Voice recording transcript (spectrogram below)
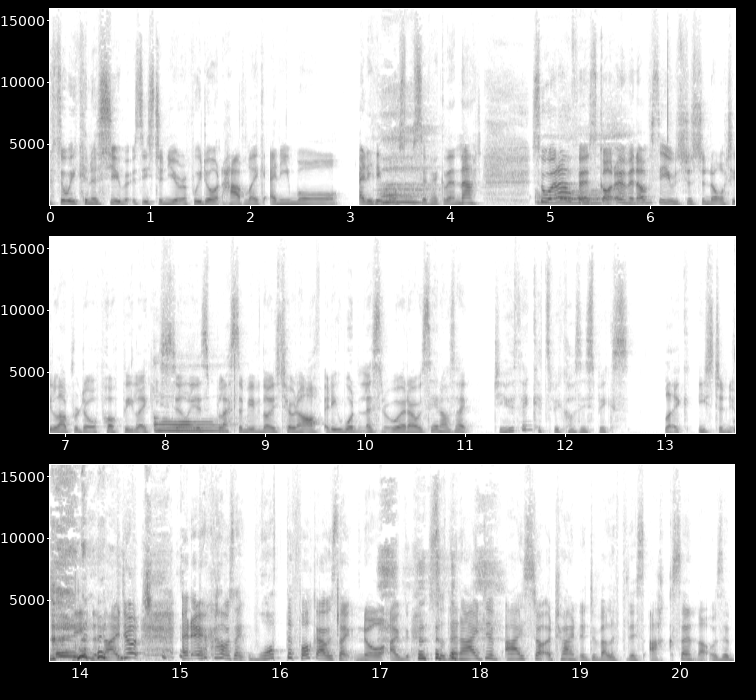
So we can assume it was Eastern Europe. We don't have like any more anything more specific than that. So when I first got him, and obviously he was just a naughty Labrador puppy, like he still is, bless him, even though he's two and a half, and he wouldn't listen to a word I was saying. I was like, Do you think it's because he speaks like Eastern European and I don't. And Erica was like, "What the fuck?" I was like, "No." I'm. So then I did. I started trying to develop this accent that was a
